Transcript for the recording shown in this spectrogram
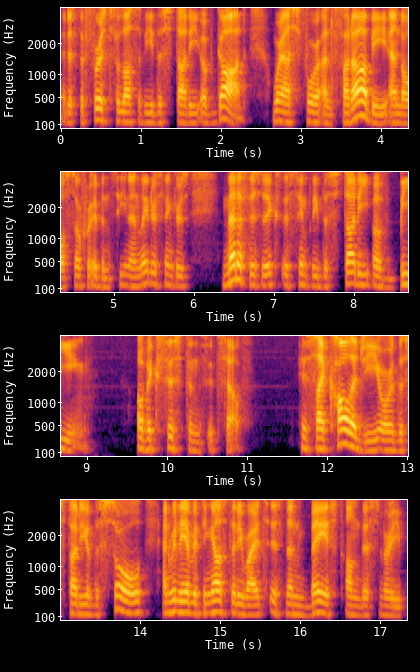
It is the first philosophy, the study of God. Whereas for Al Farabi and also for Ibn Sina and later thinkers, metaphysics is simply the study of being, of existence itself. His psychology, or the study of the soul, and really everything else that he writes, is then based on this very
